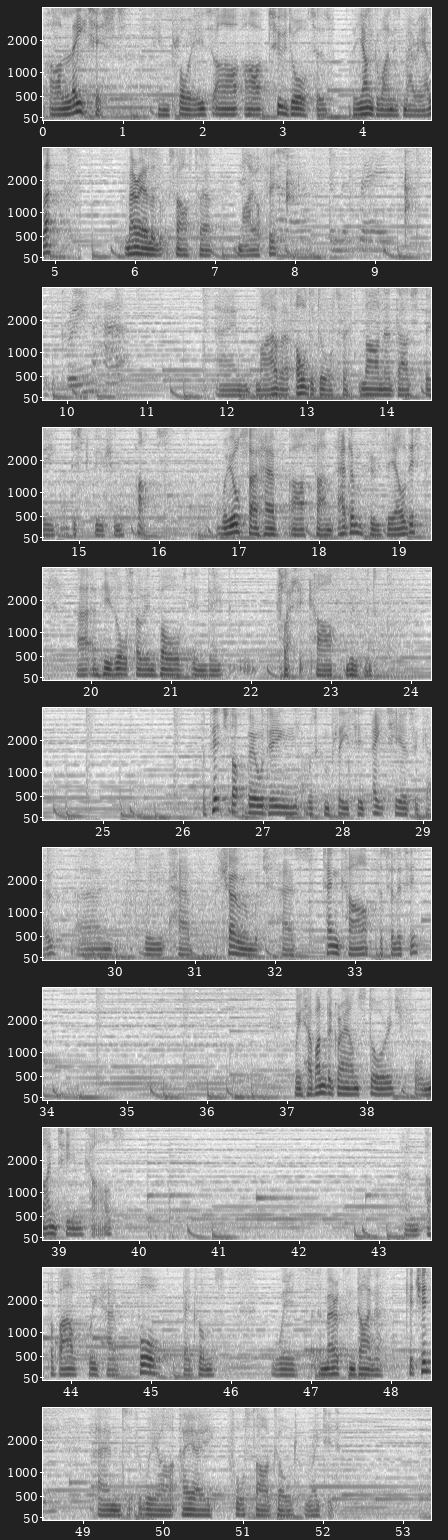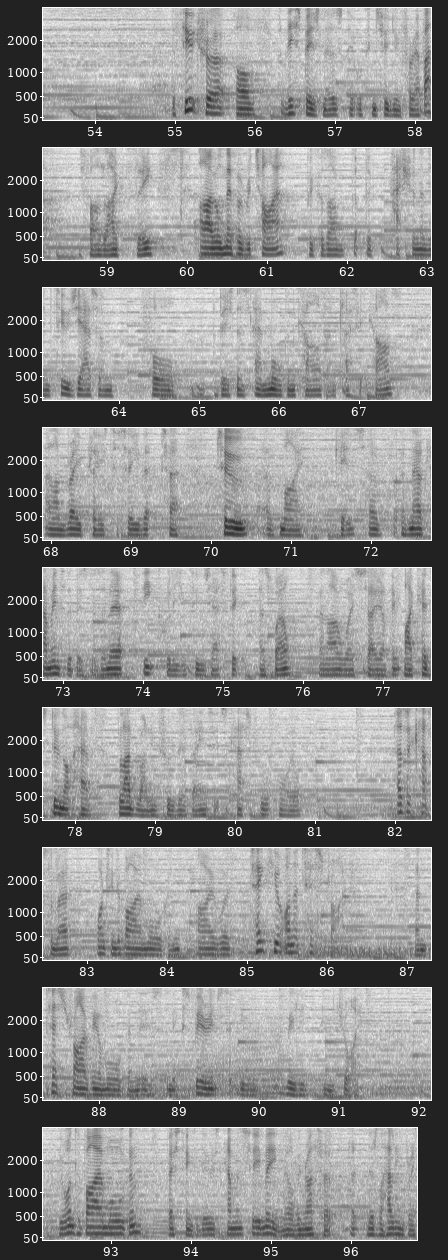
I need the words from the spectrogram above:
Our latest employees are our two daughters. The younger one is Mariella. Mariella looks after my office. And the reds, The cream. perhaps. And my other older daughter, Lana, does the distribution of parts. We also have our son Adam, who's the eldest, uh, and he's also involved in the classic car movement. The pit stop building was completed eight years ago and we have a showroom which has 10 car facility. We have underground storage for 19 cars. And up above we have four bedrooms with American Diner kitchen and we are AA 4-star gold rated. The future of this business, it will continue forever, as far as I can see. I will never retire because I've got the passion and enthusiasm for the business and Morgan cars and classic cars. And I'm very pleased to see that uh, two of my kids have, have now come into the business and they're equally enthusiastic as well. And I always say, I think my kids do not have blood running through their veins, it's castor oil. As a customer wanting to buy a Morgan, I would take you on a test drive. And test driving a Morgan is an experience that you would really enjoy. If you want to buy a Morgan, best thing to do is come and see me, Melvyn Rutter, at Little Hallingbury.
